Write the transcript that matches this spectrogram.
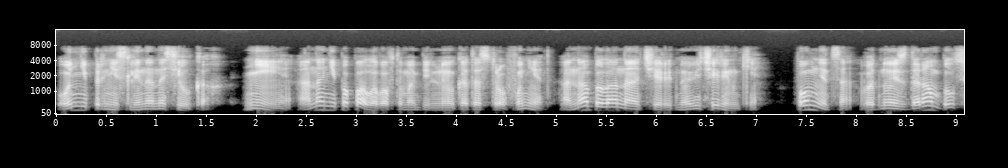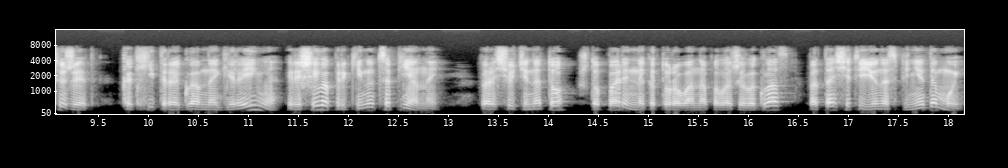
он не принесли на носилках. Не, она не попала в автомобильную катастрофу, нет. Она была на очередной вечеринке. Помнится, в одной из дорам был сюжет, как хитрая главная героиня решила прикинуться пьяной в расчете на то, что парень, на которого она положила глаз, потащит ее на спине домой,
